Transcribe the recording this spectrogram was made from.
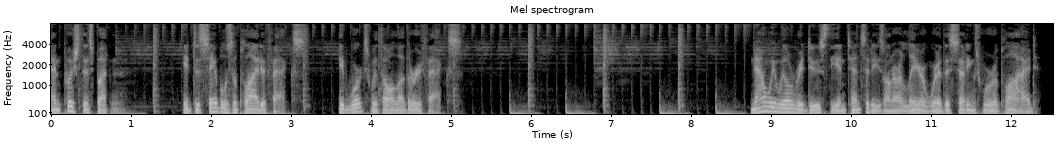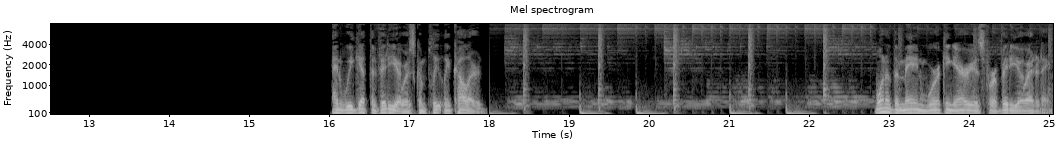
and push this button. It disables applied effects. It works with all other effects. Now we will reduce the intensities on our layer where the settings were applied. And we get the video as completely colored. One of the main working areas for video editing.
